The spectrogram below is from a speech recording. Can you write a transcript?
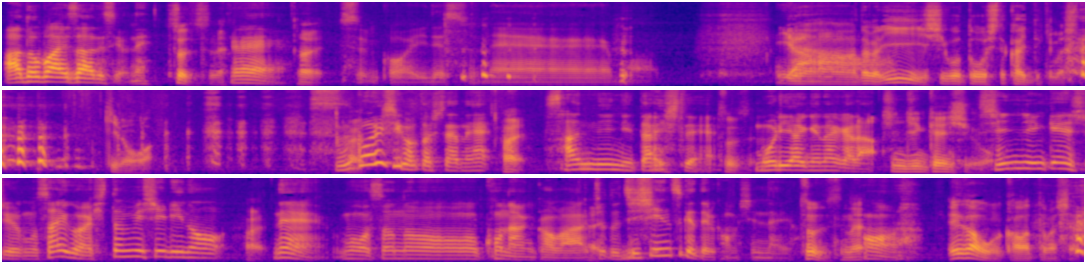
アドバイザーですよね。そうですね。ええはい。すごいですね。もう。いやー。だからいい仕事をして帰ってきました。昨日は。すごい仕事したね。はい。三、人に対して盛り上げながら。新人研修を。新人研修も最後は人見知りの、はい。ねもうその子なんかはちょっと自信つけてるかもしれないよ。そうですね。うん笑顔が変わってましたね。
